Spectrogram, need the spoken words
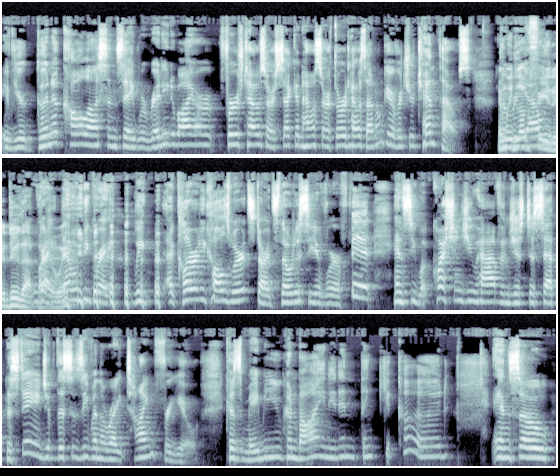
if you're gonna call us and say we're ready to buy our first house, our second house, our third house, I don't care if it's your tenth house. And The we'd love for you to do that, by right, the way. that would be great. We a clarity calls where it starts, though, to see if we're a fit and see what questions you have, and just to set the stage if this is even the right time for you, because maybe you can buy and you didn't think you could, and so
